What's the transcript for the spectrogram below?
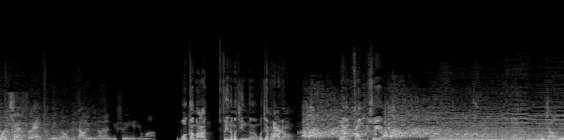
我欠睡，林哥，我去找你，要让你睡行吗？我干嘛费那么劲呢？我捡破烂的啊，我让你找你睡呀、我找你。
